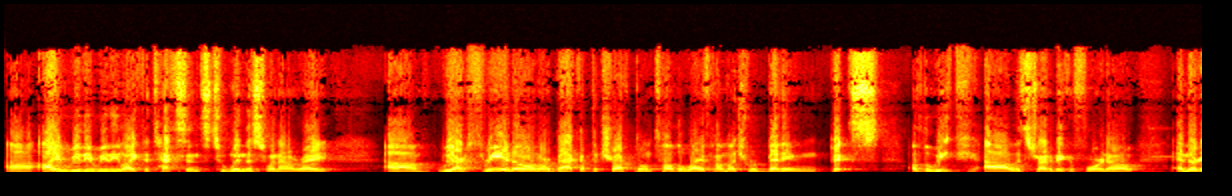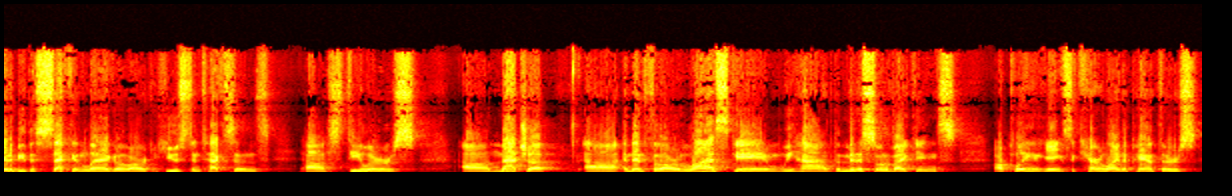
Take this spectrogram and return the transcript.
Uh, I really, really like the Texans to win this one outright. Um, we are 3 and 0 on our back up the truck. Don't tell the wife how much we're betting picks of the week. Uh, let's try to make it 4 0. And they're going to be the second leg of our Houston Texans uh, Steelers uh, matchup. Uh, and then for our last game, we have the Minnesota Vikings are playing against the Carolina Panthers.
